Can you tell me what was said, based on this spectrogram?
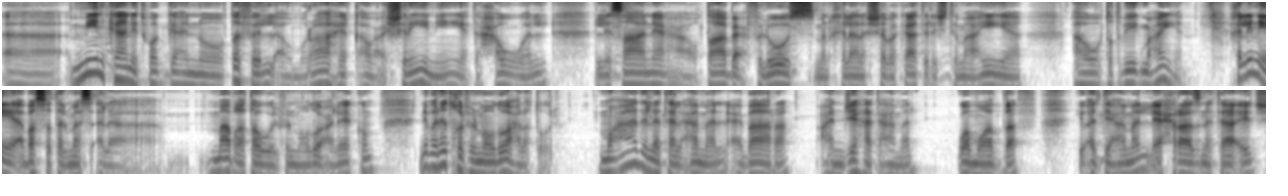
آه مين كان يتوقع إنه طفل أو مراهق أو عشريني يتحول لصانع أو طابع فلوس من خلال الشبكات الاجتماعية أو تطبيق معين؟ خليني أبسط المسألة ما أبغى أطول في الموضوع عليكم. نبغى ندخل في الموضوع على طول. معادلة العمل عبارة عن جهة عمل وموظف يؤدي عمل لإحراز نتائج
